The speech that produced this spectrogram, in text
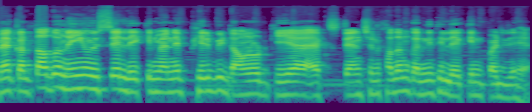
मैं करता तो नहीं हूँ इससे, लेकिन मैंने फिर भी डाउनलोड किया है एक्सटेंशन ख़त्म करनी थी, लेकिन पड़ी रहे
